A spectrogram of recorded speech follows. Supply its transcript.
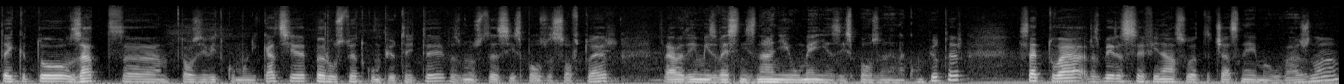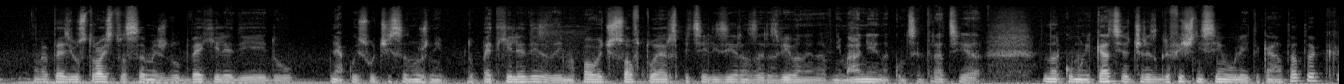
тъй като зад а, този вид комуникация първо стоят компютрите, възможността да се използва софтуер, трябва да има известни знания и умения за използване на компютър. След това, разбира се, финансовата част не е маловажна. Тези устройства са между 2000 до някои случаи са нужни до 5000, за да има повече софтуер специализиран за развиване на внимание, на концентрация, на комуникация чрез графични символи и така нататък.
